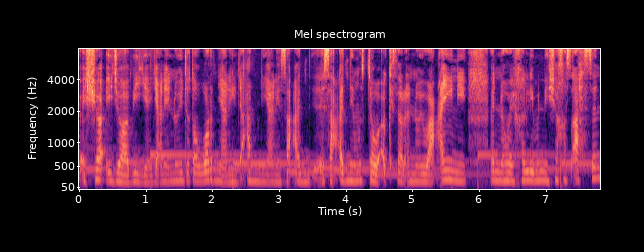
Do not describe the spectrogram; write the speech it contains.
بأشياء إيجابية يعني إنه يجي يطورني يعني يدعمني يعني يساعد يساعدني مستوى أكثر إنه يوعيني إنه يخلي مني شخص أحسن.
